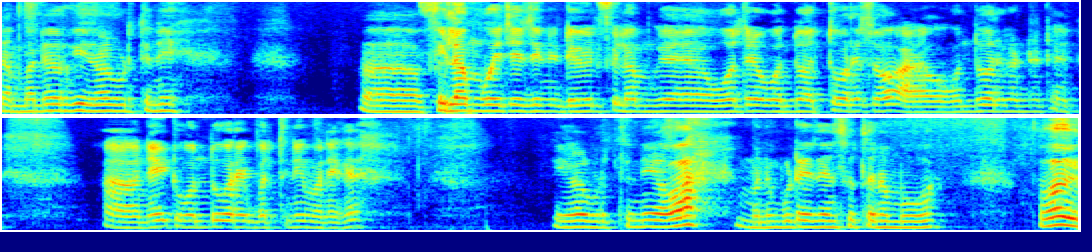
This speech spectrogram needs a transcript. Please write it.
ನಮ್ಮ ಮನೆಯವ್ರಿಗೆ ಹೇಳ್ಬಿಡ್ತೀನಿ. ಫಿಲಮ್ಗೆ ಹೋಯ್ತಿದ್ದೀನಿ ಡೆವಿಲ್ ಫಿಲಮ್ಗೆ ಹೋದರೆ ಒಂದು ಹತ್ತುವರೆ ಸೊ ಒಂದೂವರೆ ಗಂಟೆ ಟೈಮ್ ನೈಟ್ ಒಂದೂವರೆಗೆ ಬರ್ತೀನಿ ಮನೆಗೆ. ಹೇಳ್ಬಿಡ್ತೀನಿ ಅವ ಮನೆಗೆ ಬಿಟ್ಟಿದೆ ಅನ್ಸುತ್ತೆ ನಮ್ಮವ್ವ. ಓಯ್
